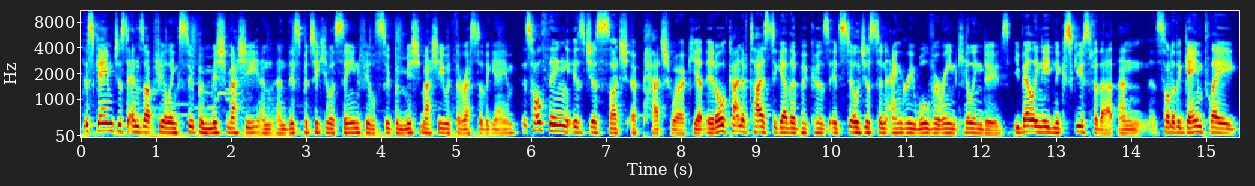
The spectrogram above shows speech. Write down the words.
this game just ends up feeling super mishmashy, and, and this particular scene feels super mishmashy with the rest of the game. This whole thing is just such a patchwork, yet it all kind of ties together because it's still just an angry Wolverine killing dudes. You barely need an excuse for that, and sort of the gameplay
